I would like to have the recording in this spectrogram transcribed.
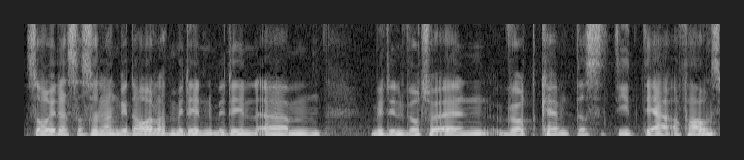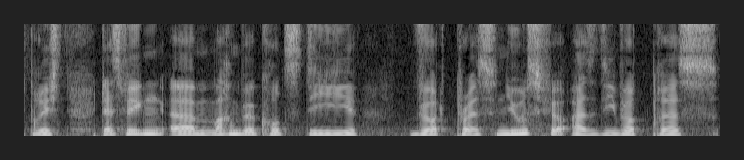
sorry, dass das so lange gedauert hat, mit den, mit den, ähm, mit den virtuellen WordCamp, das die, der Erfahrungsbericht. Deswegen ähm, machen wir kurz die WordPress News für, also die WordPress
